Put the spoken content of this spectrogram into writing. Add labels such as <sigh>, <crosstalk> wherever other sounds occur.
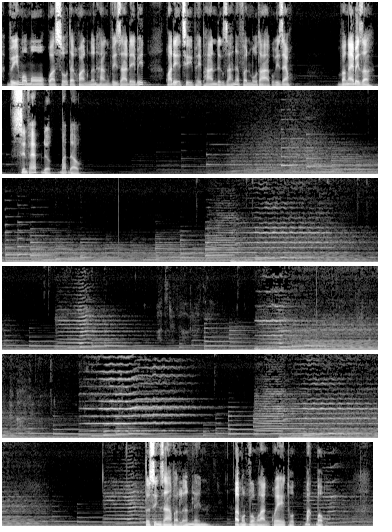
ví Momo, qua số tài khoản ngân hàng Visa Debit, qua địa chỉ PayPal được dán ở phần mô tả của video. Và ngay bây giờ, xin phép được bắt đầu. Tôi sinh ra và lớn lên Ở một vùng làng quê thuộc Bắc Bộ.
